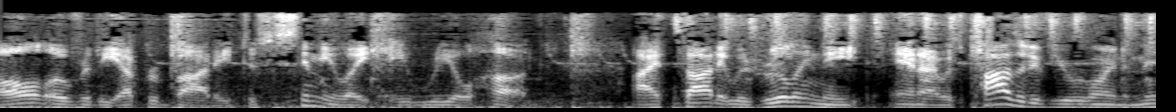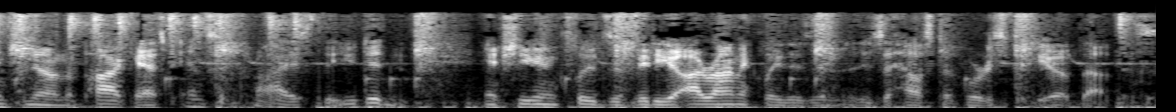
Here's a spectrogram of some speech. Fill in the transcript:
all over the upper body to simulate a real hug. I thought it was really neat, and I was positive you were going to mention it on the podcast, and surprised that you didn't. And she includes a video. Ironically, there's a, there's a How Stuff Works video about this.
